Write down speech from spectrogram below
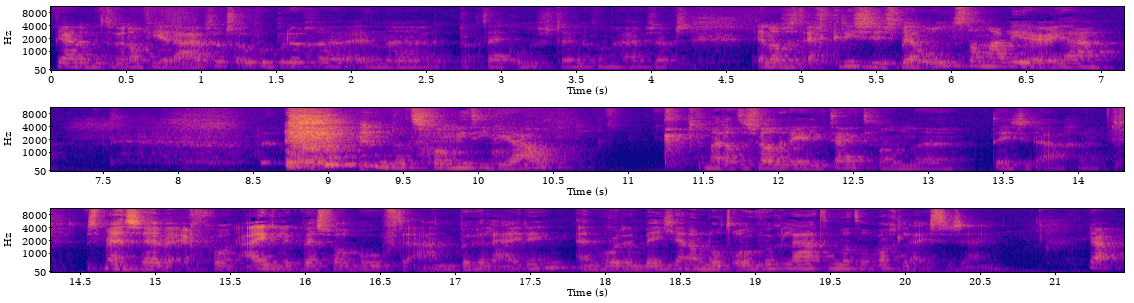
Ja, dat moeten we dan via de huisarts overbruggen. En eh, de praktijk ondersteunen van de huisarts. En als het echt crisis is, bel ons dan maar weer. Ja, dat is gewoon niet ideaal. Maar dat is wel de realiteit van eh, deze dagen. Dus mensen hebben echt gewoon eigenlijk best wel behoefte aan begeleiding. En worden een beetje aan een lot overgelaten omdat er wachtlijsten zijn. Ja.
